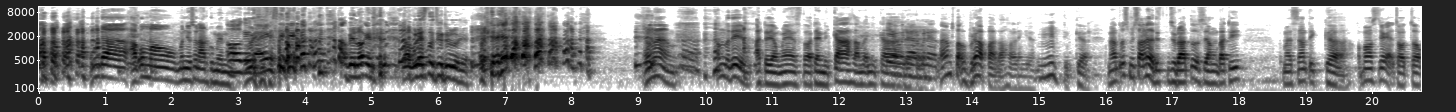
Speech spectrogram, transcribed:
Enggak, aku mau menyusun argumen. oke Wih, baik sih tak belokin. Enggak boleh setuju dulu ya. Oke. Karena kan tadi ada yang mes, tuh ada yang nikah sampai nikah. Iya, benar, gitu. benar. Kan cuma beberapa tau paling ya. Tiga. Nah terus misalnya dari 700 yang tadi mesnya tiga, apa maksudnya kayak cocok,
